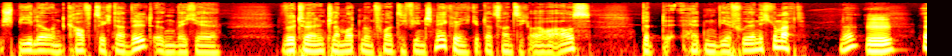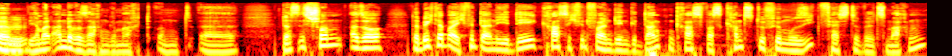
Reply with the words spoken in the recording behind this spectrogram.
Spiele und kauft sich da wild irgendwelche virtuellen Klamotten und freut sich wie ein Schneekönig, gibt da 20 Euro aus. Das hätten wir früher nicht gemacht. Ne? Mhm. Ähm, Mhm. Wir haben halt andere Sachen gemacht und äh, das ist schon, also da bin ich dabei. Ich finde deine Idee krass, ich finde vor allem den Gedanken krass, was kannst du für Musikfestivals machen?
